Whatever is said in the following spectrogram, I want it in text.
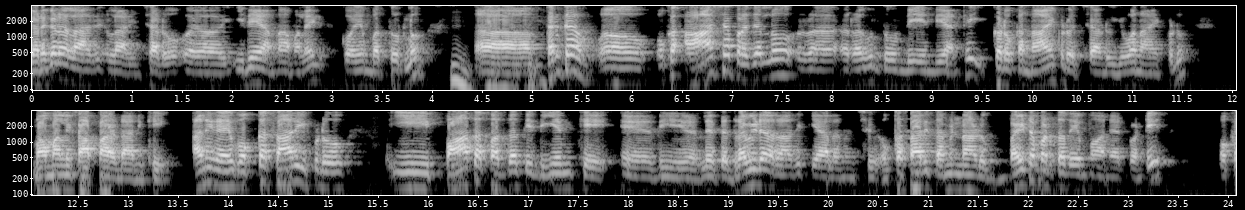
గడగడలాడించాడు ఆ, ఇదే అన్నామలై కోయంబత్తూరులో. ఆ కనుక ఒక ఆశ ప్రజల్లో రగులుతుంది ఏంటి అంటే ఇక్కడ ఒక నాయకుడు వచ్చాడు యువ నాయకుడు మమ్మల్ని కాపాడడానికి. అని ఒక్కసారి ఇప్పుడు ఈ పాత పద్ధతి డిఎంకే లేదా ద్రవిడ రాజకీయాల నుంచి ఒక్కసారి తమిళనాడు బయటపడుతుందేమో అనేటువంటి ఒక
